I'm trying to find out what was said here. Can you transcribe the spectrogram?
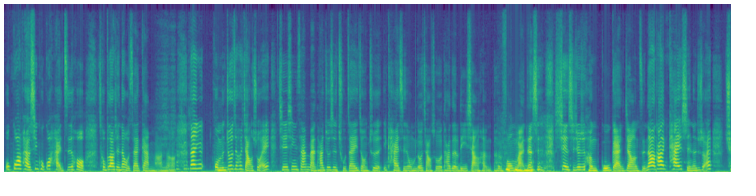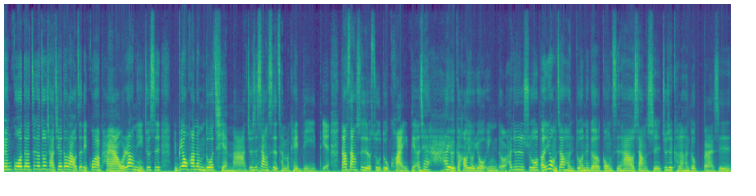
我挂牌，我辛苦挂牌之后筹不到钱，那我是在干嘛呢？那因为我们就就会讲说，哎、欸，其实新三板它就是处在一种，就是一开始我们都讲说它的理想很很丰满，但是现实就是很骨感这样子。那它开始呢，就说，哎、欸，全国的这个中小企业都来我这里挂牌啊，我让你就是你不用花那么多钱嘛，就是上市的成本可以低一点，然后上市的速度快一点，而且还有一个好有诱因的，它就是说，呃，因为我们知道很多那个公司它要上市，就是可能很多本来是。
